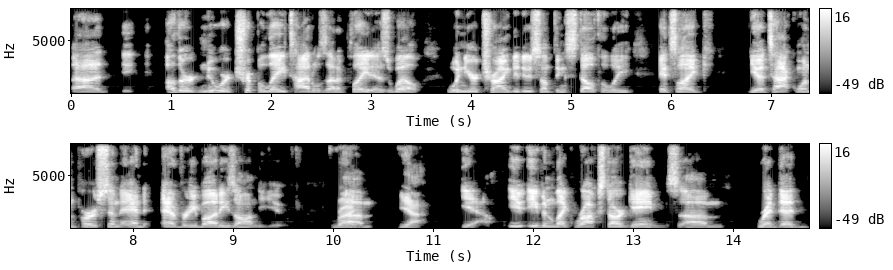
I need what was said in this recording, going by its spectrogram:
uh, other newer AAA titles that I've played as well. When you're trying to do something stealthily, it's like you attack one person and everybody's onto you. Right. Um, yeah. yeah, e- even like Rockstar Games, um, Red Dead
